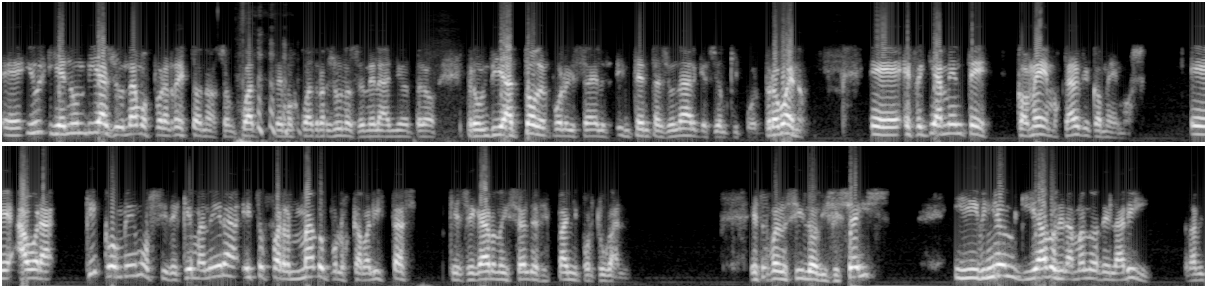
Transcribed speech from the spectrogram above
Eh, y, en un día ayunamos, por el resto no, son cuatro, tenemos cuatro ayunos en el año, pero, pero un día todo el pueblo de Israel intenta ayunar, que es Yom Kippur. Pero bueno, eh, efectivamente comemos, claro que comemos. Eh, ahora, ¿qué comemos y de qué manera? Esto fue armado por los cabalistas que llegaron a Israel desde España y Portugal. Esto fue en el siglo XVI y vinieron guiados de la mano de Larí, Rabbi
